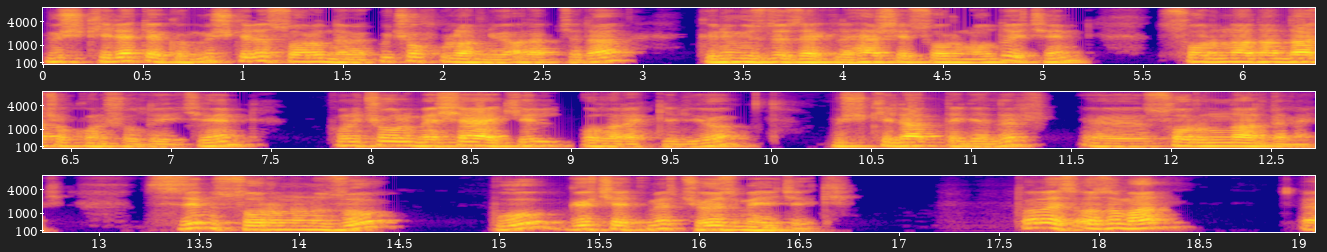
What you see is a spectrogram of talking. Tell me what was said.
Müşkile tekün. Müşkile sorun demek. Bu çok kullanılıyor Arapçada. Günümüzde özellikle her şey sorun olduğu için, sorunlardan daha çok konuşulduğu için bunu çoğu meşaikil olarak geliyor. Müşkilat da gelir. e, sorunlar demek. Sizin sorununuzu bu göç etme çözmeyecek. Dolayısıyla o zaman e,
